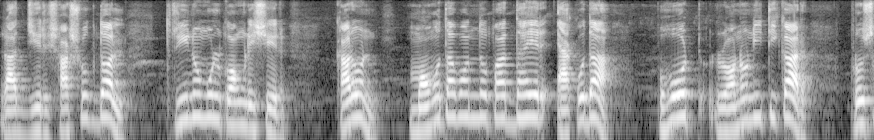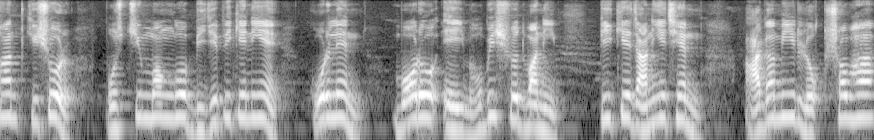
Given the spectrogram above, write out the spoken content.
রাজ্যের শাসক দল তৃণমূল কংগ্রেসের। কারণ মমতা বন্দ্যোপাধ্যায়ের একদা ভোট রণনীতিকার প্রশান্ত কিশোর পশ্চিমবঙ্গ বিজেপিকে নিয়ে করলেন বড় এই ভবিষ্যৎবাণী পিকে জানিয়েছেন আগামী লোকসভা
